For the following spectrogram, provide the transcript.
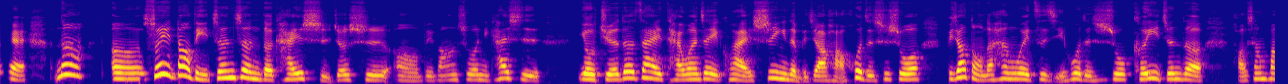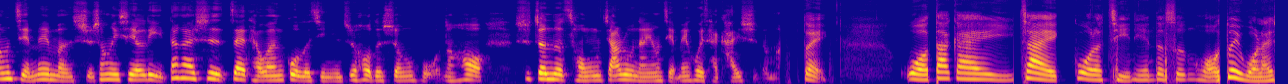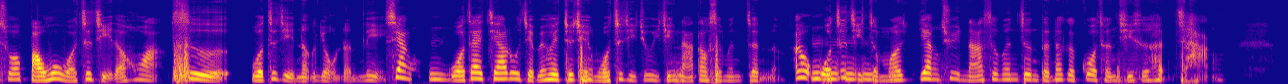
OK，那呃，所以到底真正的开始就是，呃，比方说你开始。有觉得在台湾这一块适应的比较好，或者是说比较懂得捍卫自己，或者是说可以真的好像帮姐妹们使上一些力，大概是在台湾过了几年之后的生活，然后是真的从加入南洋姐妹会才开始的吗？对，我大概在过了几年的生活，对我来说，保护我自己的话是。我自己能有能力，像我在加入姐妹会之前，我自己就已经拿到身份证了啊！我自己怎么样去拿身份证的那个过程其实很长，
